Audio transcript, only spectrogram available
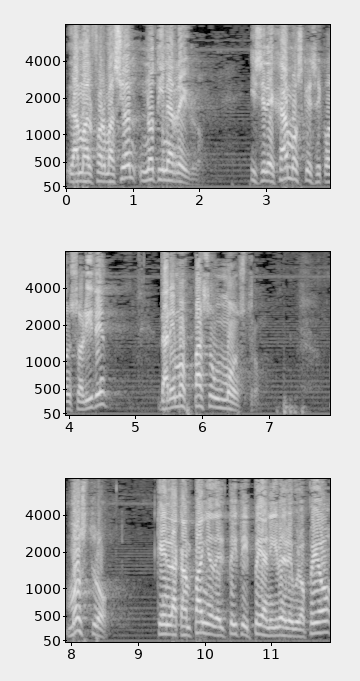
La malformación no tiene arreglo. Y si dejamos que se consolide, daremos paso a un monstruo. Monstruo que en la campaña del TTIP a nivel europeo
